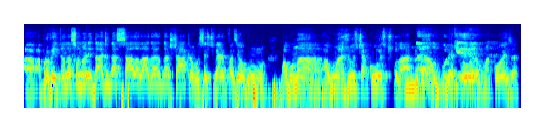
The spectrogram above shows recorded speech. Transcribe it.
a, aproveitando a sonoridade da sala lá da, da chácara, vocês tiveram que fazer algum, alguma, algum ajuste acústico lá, algum porque... cobertor, alguma coisa?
